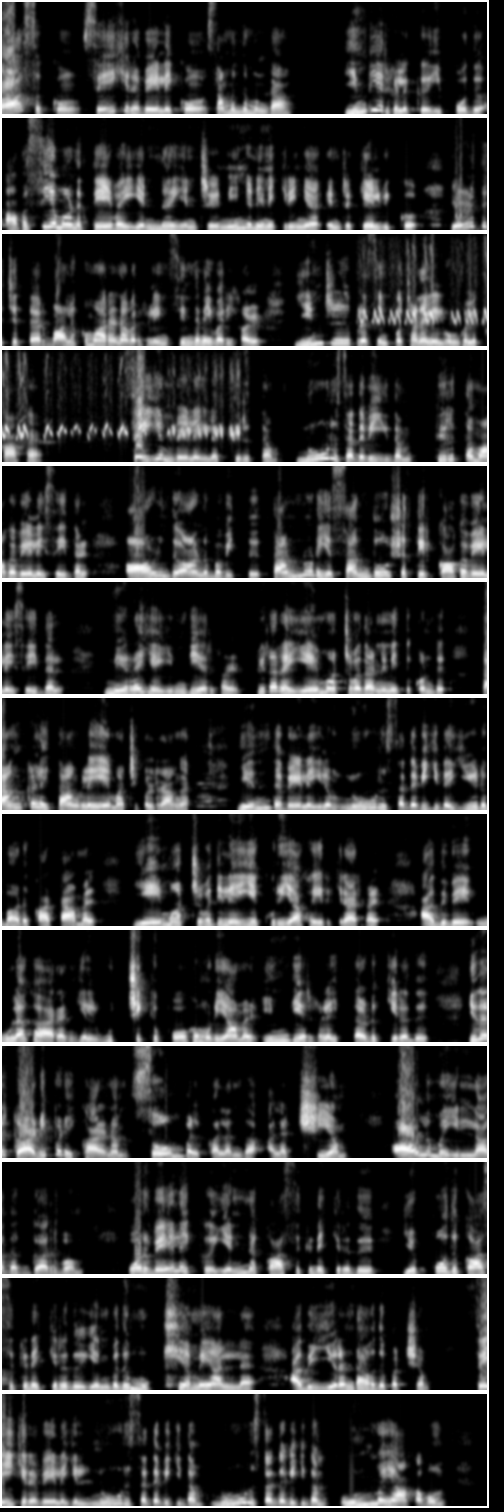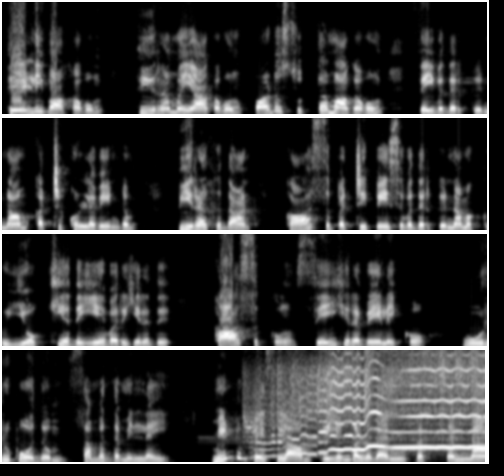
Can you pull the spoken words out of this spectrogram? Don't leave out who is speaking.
Speaker 1: காசுக்கும் செய்கிற வேலைக்கும் சம்பந்தம் உண்டா? இந்தியர்களுக்கு இப்போது அவசியமான தேவை என்ன என்று நீங்க நினைக்கிறீங்க? என்ற கேள்விக்கு எழுத்து சித்தர் பாலகுமாரன் அவர்களின் சிந்தனை வரிகள் இன்று பிரஸ் சேனலில் உங்களுக்காக. செய்யும் வேலையில திருத்தம். நூறு சதவிகிதம் திருத்தமாக வேலை செய்தல். ஆழ்ந்து அனுபவித்து தன்னுடைய சந்தோஷத்திற்காக வேலை செய்தல். நிறைய இந்தியர்கள் பிறரை ஏமாற்றுவதா நினைத்து கொண்டு தங்களை தாங்களே ஏமாற்றிக் கொள்றாங்க. எந்த வேலையிலும் நூறு சதவிகித ஈடுபாடு காட்டாமல் ஏமாற்றுவதிலேயே குறியாக இருக்கிறார்கள். அதுவே உலக அரங்கில் உச்சிக்கு போக முடியாமல் இந்தியர்களை தடுக்கிறது. இதற்கு அடிப்படை காரணம் சோம்பல் கலந்த அலட்சியம் ஆளுமை இல்லாத கர்வம். ஒரு வேலைக்கு என்ன காசு கிடைக்கிறது எப்போது காசு கிடைக்கிறது என்பது முக்கியமே அல்ல. அது இரண்டாவது பட்சம். செய்கிற வேலையில் நூறு சதவிகிதம் நூறு சதவிகிதம் உண்மையாகவும் தெளிவாகவும் திறமையாகவும் படு சுத்தமாகவும் செய்வதற்கு நாம் கற்றுக்கொள்ள வேண்டும். பிறகுதான் காசு பற்றி பேசுவதற்கு நமக்கு யோக்கியதையே வருகிறது. காசுக்கும் செய்கிற வேலைக்கும் ஒருபோதும் சம்பந்தமில்லை. மீண்டும் பேசலாம். பிரியங்களுடன் பிரசன்னா.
